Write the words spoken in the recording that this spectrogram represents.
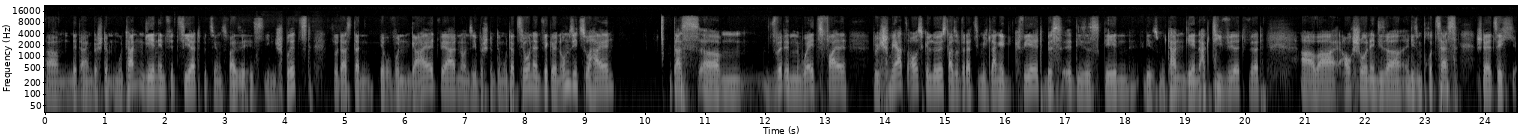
ähm, mit einem bestimmten Mutantengen infiziert, beziehungsweise es ihnen spritzt, sodass dann ihre Wunden geheilt werden und sie bestimmte Mutationen entwickeln, um sie zu heilen. Das ähm, wird in Wades Fall durch Schmerz ausgelöst, also wird er ziemlich lange gequält, bis dieses Gen, dieses Mutantengen aktiviert wird. Aber auch schon in dieser, in diesem Prozess stellt sich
